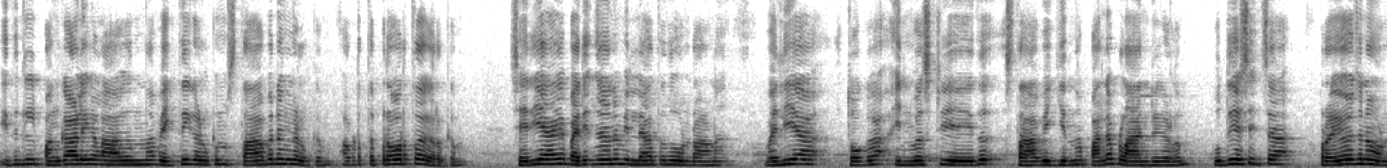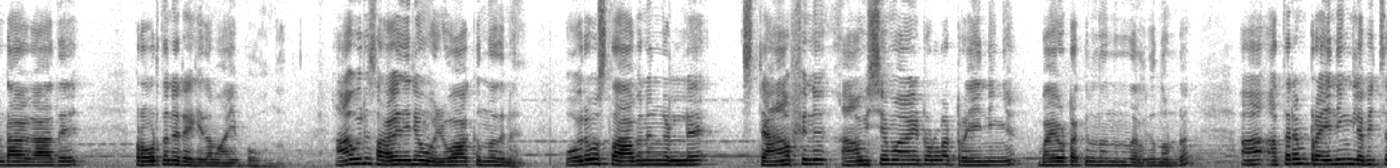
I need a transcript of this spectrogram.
ഇതിൽ പങ്കാളികളാകുന്ന വ്യക്തികൾക്കും സ്ഥാപനങ്ങൾക്കും അവിടുത്തെ പ്രവർത്തകർക്കും ശരിയായ പരിജ്ഞാനമില്ലാത്തത് കൊണ്ടാണ് വലിയ തുക ഇൻവെസ്റ്റ് ചെയ്ത് സ്ഥാപിക്കുന്ന പല പ്ലാന്റുകളും ഉദ്ദേശിച്ച പ്രയോജനം ഉണ്ടാകാതെ പ്രവർത്തനരഹിതമായി പോകുന്നത്. ആ ഒരു സാഹചര്യം ഒഴിവാക്കുന്നതിന് ഓരോ സ്ഥാപനങ്ങളിലെ സ്റ്റാഫിന് ആവശ്യമായിട്ടുള്ള ട്രെയിനിങ് ബയോടെക്കിൽ നിന്ന് നൽകുന്നുണ്ട്. ആ അത്തരം ട്രെയിനിങ് ലഭിച്ച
